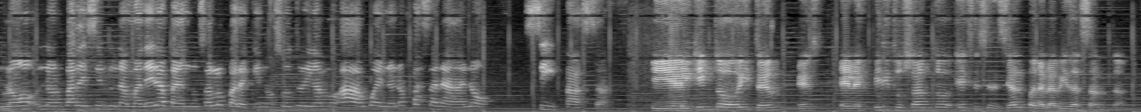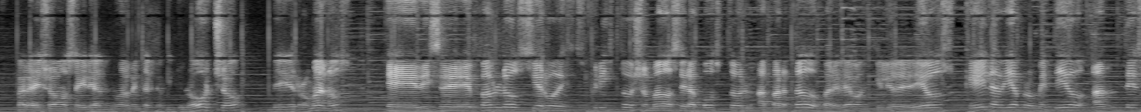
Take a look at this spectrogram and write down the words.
No nos va a decir de una manera para endulzarlo para que nosotros digamos, ah, bueno, no pasa nada, no, sí pasa. Y el quinto ítem es el Espíritu Santo es esencial para la vida santa. Para ello vamos a ir nuevamente al capítulo 8 de Romanos. Eh, dice Pablo, siervo de Jesucristo, llamado a ser apóstol, apartado para el Evangelio de Dios, que él había prometido antes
